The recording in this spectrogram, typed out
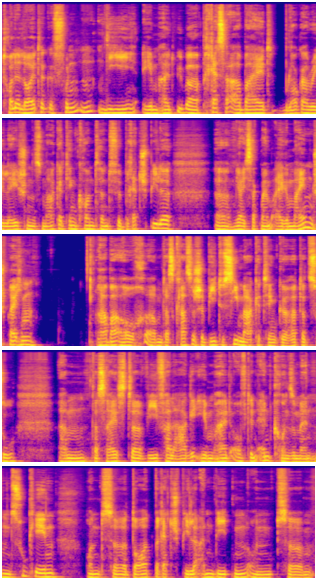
tolle Leute gefunden, die eben halt über Pressearbeit, Blogger Relations, Marketing Content für Brettspiele, äh, ja, ich sag mal im Allgemeinen sprechen, aber auch ähm, das klassische B2C Marketing gehört dazu. Ähm, das heißt, äh, wie Verlage eben halt auf den Endkonsumenten zugehen und äh, dort Brettspiele anbieten und ähm,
